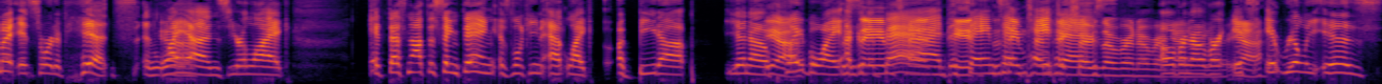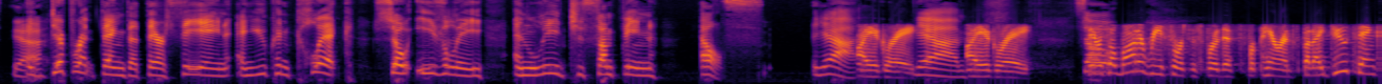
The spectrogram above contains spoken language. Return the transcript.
moment it sort of hits and Yeah. lands, you're like, if that's not the same thing as looking at like a beat up. You know, Yeah. Playboy The under the 10 bed, the pa- same the 10 same 10 pictures over and over over and over. over. It's Yeah. it really is Yeah. a different thing that they're seeing, and you can click so easily and lead to something else. Yeah, I agree. yeah. I agree. So There's a lot of resources for this for parents, but I do think,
